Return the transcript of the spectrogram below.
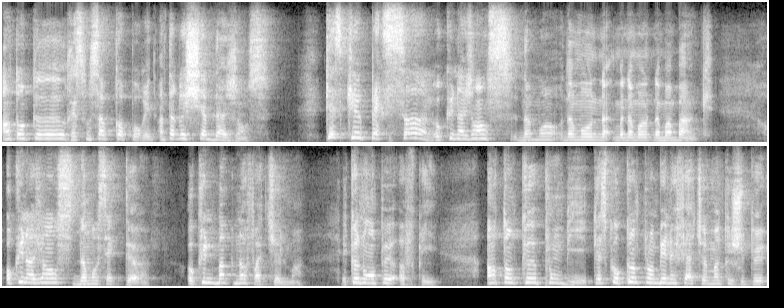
En tant que responsable corporate, en tant que chef d'agence, qu'est-ce que personne, aucune agence dans, mon, dans, mon, dans, ma banque, aucune agence dans mon secteur, aucune banque n'offre actuellement et que nous on peut offrir en tant que plombier, qu'est-ce qu'aucun plombier ne fait actuellement que je peux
